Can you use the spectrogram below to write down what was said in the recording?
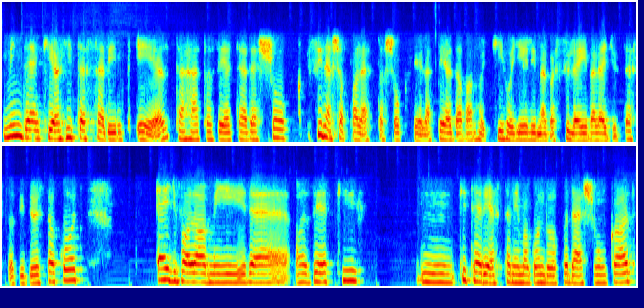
mindenki a hite szerint él, tehát azért erre sok, színes a paletta, sokféle példa van, hogy ki hogy éli meg a szüleivel együtt ezt az időszakot. Egy valamire azért ki, mm, kiterjeszteném a gondolkodásunkat,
